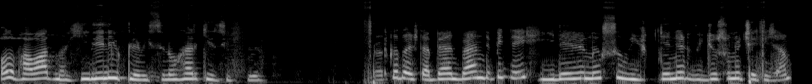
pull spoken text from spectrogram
Oğlum hava atma. Hileli yüklemişsin. O herkes yüklüyor. Arkadaşlar ben ben de bir de hileli nasıl yüklenir videosunu çekeceğim.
